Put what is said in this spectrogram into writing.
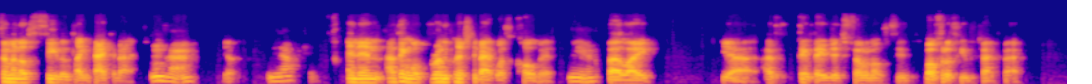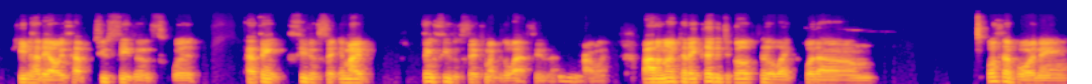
filming those seasons like back to back. Okay. Yep. Yeah. And then I think what really pushed it back was COVID. Yeah. But like, yeah, I think they just filmed those seasons, both of those seasons back to back. You know how they always have two seasons with. I think season six. It might. I think season six might be the last season, Mhm. probably. But I don't know because they could just go to like what um, what's that boy name?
